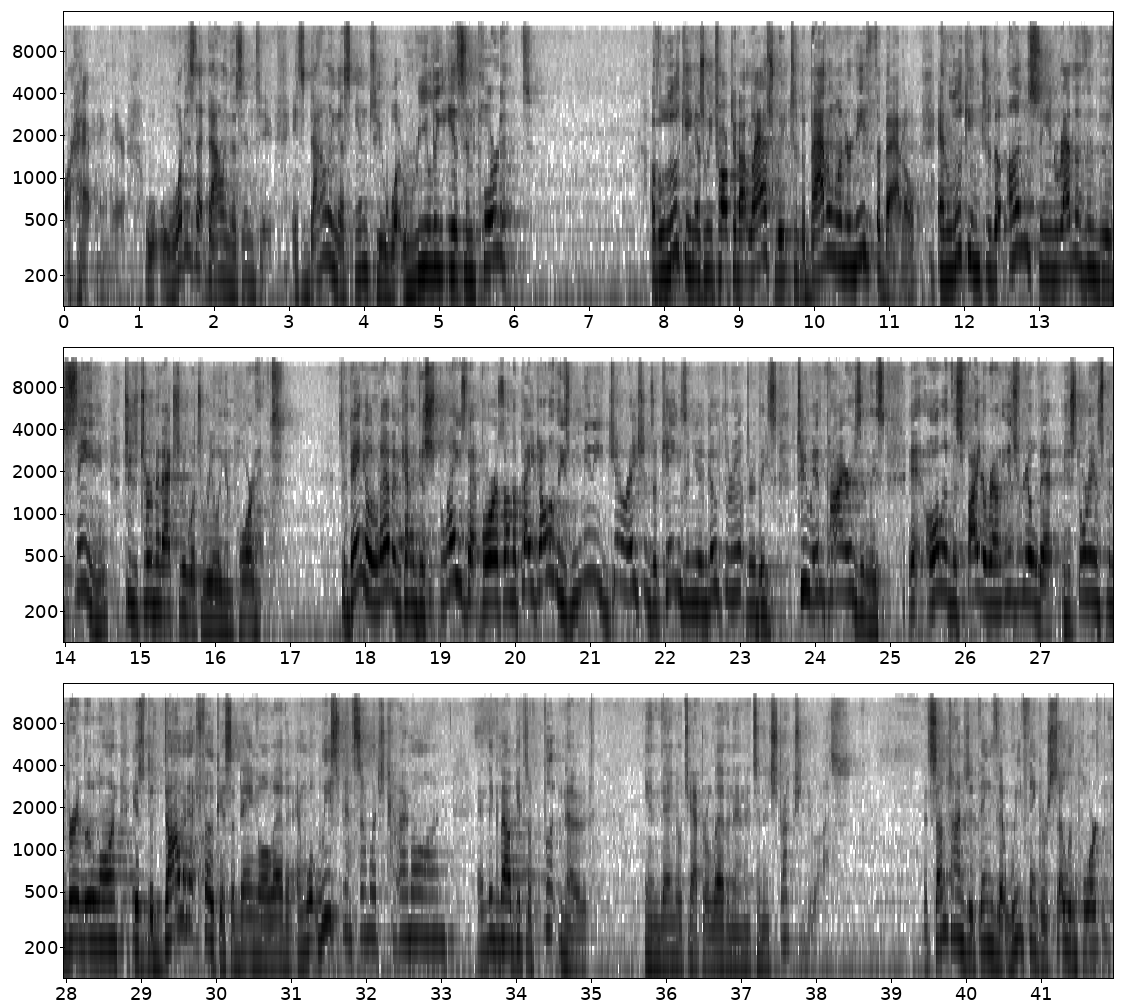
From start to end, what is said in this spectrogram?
are happening there. What is that dialing us into? It's dialing us into what really is important. Of looking, as we talked about last week, to the battle underneath the battle and looking to the unseen rather than the seen to determine actually what's really important. So Daniel 11 kind of displays that for us on the page. All of these many generations of kings, and you can go through it through these two empires and these, eh, all of this fight around Israel that historians spend very little on is the dominant focus of Daniel 11. And what we spend so much time on and think about gets a footnote in Daniel chapter 11, and it's an instruction to us. That sometimes the things that we think are so important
